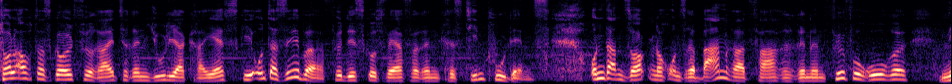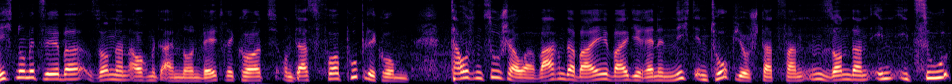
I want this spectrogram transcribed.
Toll auch das Gold für Reiterin Julia Krajewski und das Silber für Diskuswerferin Christine Pudenz. Und dann sorgten noch unsere Bahnradfahrerinnen für Furore, nicht nur mit Silber, sondern auch mit einem neuen Weltrekord und das vor Publikum. Tausend Zuschauer waren dabei, weil die Rennen nicht in Tokio stattfanden, sondern in Izu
